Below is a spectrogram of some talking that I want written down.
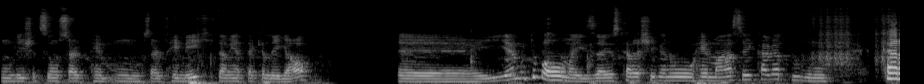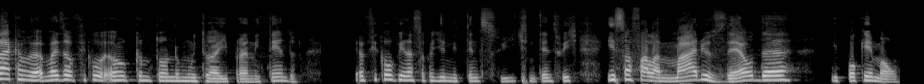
não, deixa de ser um certo, um certo remake, que também até que é legal. É, e é muito bom, mas aí os caras chegam no remaster e caga tudo, né? Caraca, mas eu fico. Eu não tô andando muito aí pra Nintendo. Eu fico ouvindo essa coisa de Nintendo Switch, Nintendo Switch, e só fala Mario, Zelda e Pokémon.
